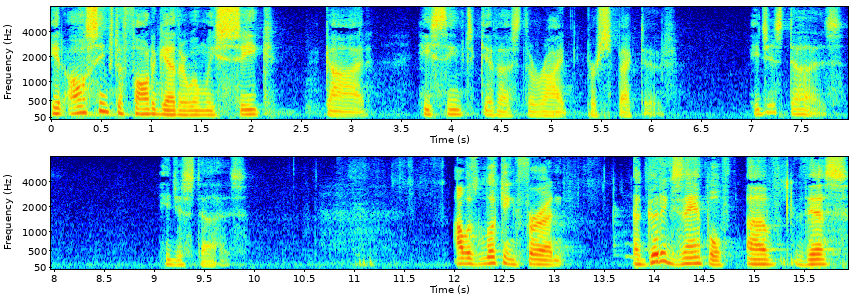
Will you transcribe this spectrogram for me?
It all seems to fall together when we seek God. He seems to give us the right perspective. He just does. He just does. I was looking for an, a good example of this,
